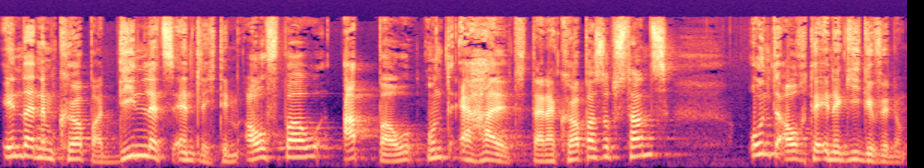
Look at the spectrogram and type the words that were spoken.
in deinem Körper dienen letztendlich dem Aufbau, Abbau und Erhalt deiner Körpersubstanz und auch der Energiegewinnung.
